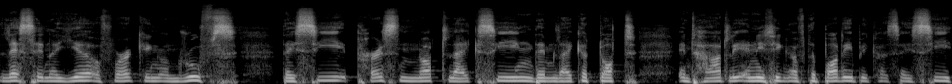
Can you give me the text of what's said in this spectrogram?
less than a year of working on roofs. They see person not like seeing them like a dot and hardly anything of the body because they see,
